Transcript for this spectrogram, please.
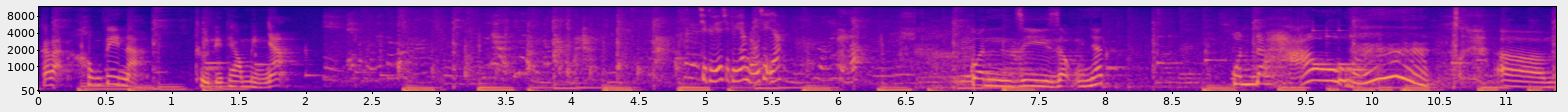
Các bạn không tin à? Thử đi theo mình nhá. Quần gì rộng nhất? Quần đảo à, uh,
